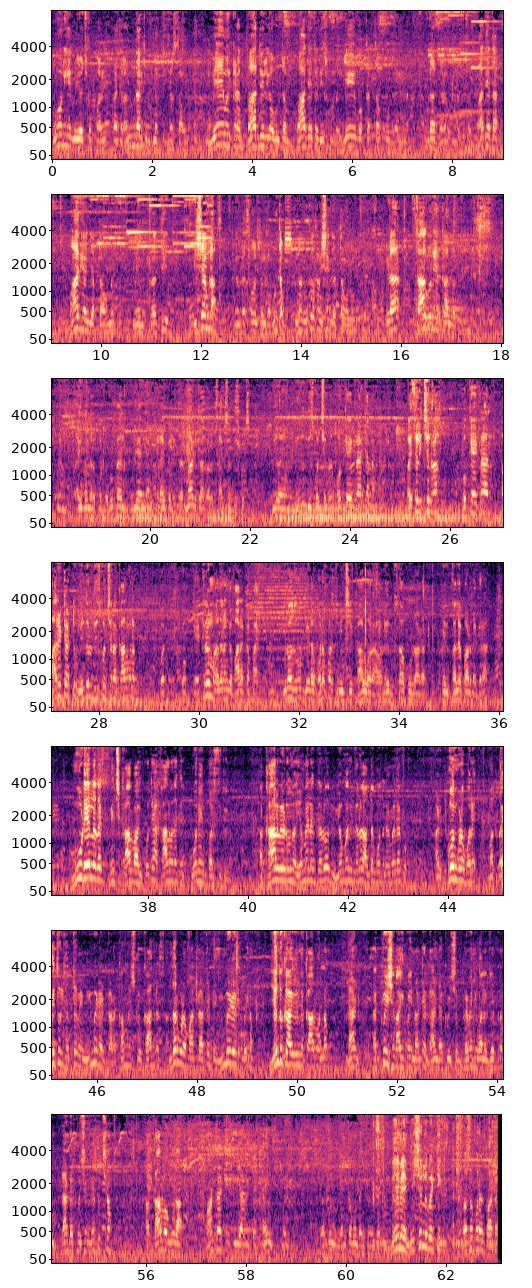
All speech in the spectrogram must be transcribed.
భువనగిరి నియోజక ప్రజలందరికీ విజ్ఞప్తి చేస్తూ ఉన్నాం. మేము ఇక్కడ బాధ్యులుగా ఉంటాం. బాధ్యత తీసుకుంటాం. ఏ ఒక్క తప్పు జరిగినా కూడా జరగకుండా చూసే బాధ్యత మాది అని చెప్తా ఉన్నాం. మేము ప్రతి విషయంలో మేము రెస్పాన్సిబుల్గా ఉంటాం. ఈరోజు ఇంకొక విషయం చెప్తా ఉన్నాం. ఇక్కడ సాగునీరు కాలువ మేము ఐదు వందల కోట్ల రూపాయలు బునియాది కానీ కిరాయిపల్లి ధర్మాడి కాలువలకు సాక్ష్యం తీసుకొచ్చాం. మీరు నిధులు తీసుకొచ్చిర్రా? ఒక్క ఎకరాకన్నా పైసలు ఇచ్చిండ్రా ఒక్క ఎకరా పారేటట్టు నిధులు తీసుకొచ్చిరా కాలువలకు? ఒక ఎకరం అదనంగా బారకపాయ్ ఈరోజు గీడ వడపర్తి నుంచి కాలువ రావాలి రుస్తాపూర్ ఆడ ఇది పల్లెపాడు దగ్గర. మూడేళ్ళ దగ్గర నుంచి కాలువ ఆగిపోతే ఆ కాలువ దగ్గర పోలేని పరిస్థితి ఆ కాలువ ఏడు ఎమ్మెల్యేకి తెలియదు ఇవ్వనికి తెలియదు అంతకుముందు ఎమ్మెల్యేకు ఆడికి ఫోన్ కూడా పోలే. మాకు రైతులు చెప్తే మేము ఇమీడియట్గా ఆడ కమ్యూనిస్టులు కాంగ్రెస్ అందరూ కూడా మాట్లాడితే మేము ఇమీడియట్గా పోయినాం. ఎందుకు ఆగింది కాలువ అన్నాం? ల్యాండ్ అక్విజిషన్ ఆగిపోయిందంటే ల్యాండ్ అక్విజిషన్ రెవెన్యూ వాళ్ళకి చెప్పినాం ల్యాండ్ అక్విజిషన్ చేపించినాం. ఆ కాలువ కూడా కాంట్రాక్టర్కి ఇవ్వాలంటే టైం మరి. డబ్బులు వెనక ముందు అయిపోయింది. మేమే మిషన్లు పెట్టి బసపురం కాంట్రాక్ట్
